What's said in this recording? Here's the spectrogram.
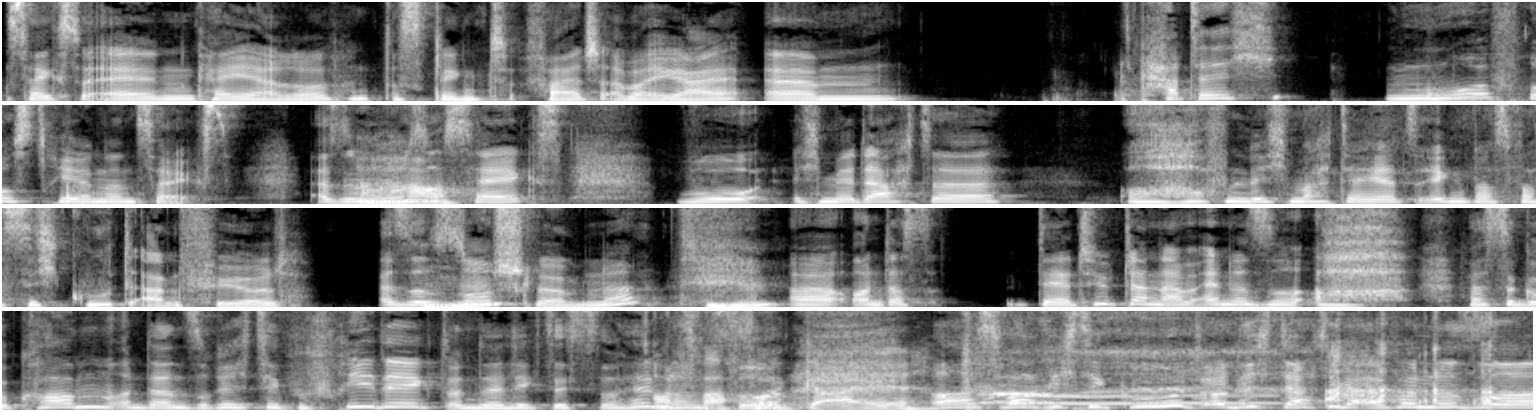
sexuellen Karriere, das klingt falsch, aber egal, ähm, hatte ich nur frustrierenden Sex. Also nur Aha. so Sex, wo ich mir dachte, oh, hoffentlich macht er jetzt irgendwas, was sich gut anfühlt. Also so schlimm, ne? Mhm. Äh, und das der Typ dann am Ende so, oh, weißt du, gekommen und dann so richtig befriedigt und der legt sich so hin Oh, und war so. voll geil. Oh, es war richtig gut und ich dachte mir einfach nur so,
